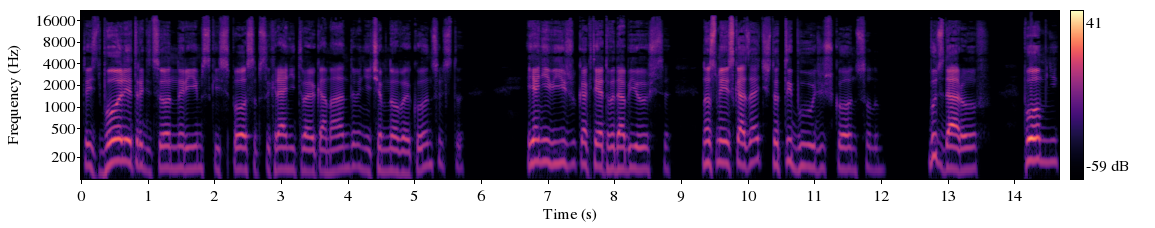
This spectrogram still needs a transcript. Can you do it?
то есть более традиционно римский способ сохранить твое командование, чем новое консульство. Я не вижу, как ты этого добьешься, но смею сказать, что ты будешь консулом. Будь здоров. Помни,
